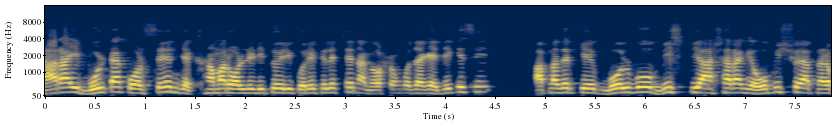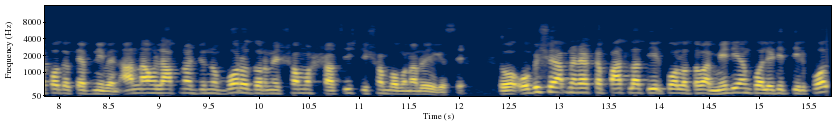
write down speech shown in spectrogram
যারা এই ভুলটা করছেন, যে খামার অলরেডি তৈরি করে ফেলেছেন, আমি অসংখ্য জায়গায় দেখেছি আপনাদেরকে বলব, বৃষ্টি আসার আগে অবশ্যই আপনারা পদক্ষেপ নেবেন। আর না হলে আপনার জন্য বড় ধরনের সমস্যার সৃষ্টির সম্ভাবনা রয়ে গেছে। তো অবশ্যই আপনারা একটা পাতলা তিরপল অথবা মিডিয়াম কোয়ালিটির তিরপল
